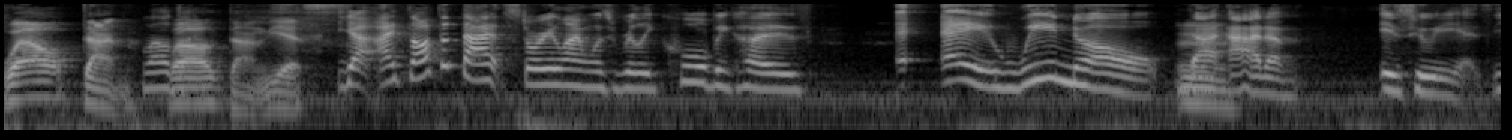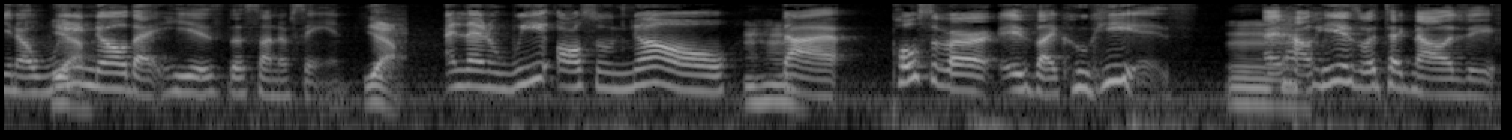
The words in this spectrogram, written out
well done. Well well done. Yes. Yeah, I thought that that storyline was really cool because a, we know that Adam is who he is. You know, we Mm. Yeah. know that he is the son of Satan. Yeah. And then we also know Mm-hmm. that Pulsifer is like who he is Mm. and how he is with technology.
